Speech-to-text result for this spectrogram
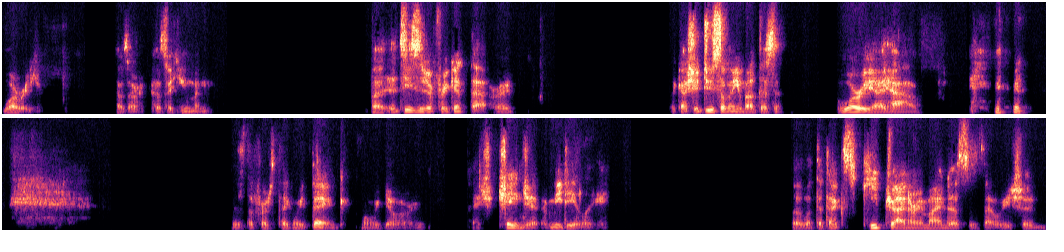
worry as a as a human. But it's easy to forget that right? Like i should do something about this worry i have. Is the first thing we think when we get worried i should change it immediately but what the texts keep trying to remind us is that we should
